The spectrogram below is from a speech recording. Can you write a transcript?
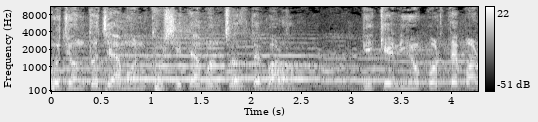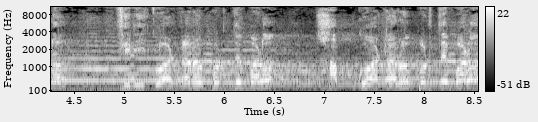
পর্যন্ত যেমন খুশি, তেমন চলতে পারো। বিকেনিও পড়তে পারো, থ্রি কোয়ার্টারও পড়তে পারো, হাফ কোয়ার্টারও পড়তে পারো।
